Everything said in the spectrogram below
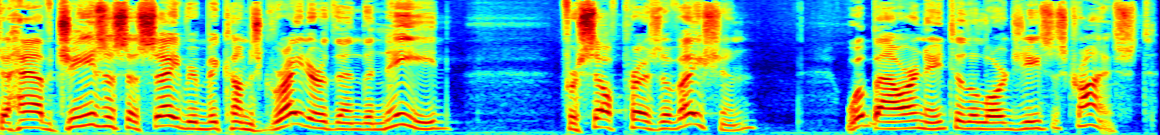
to have Jesus as Savior becomes greater than the need for self-preservation, we'll bow our knee to the Lord Jesus Christ.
